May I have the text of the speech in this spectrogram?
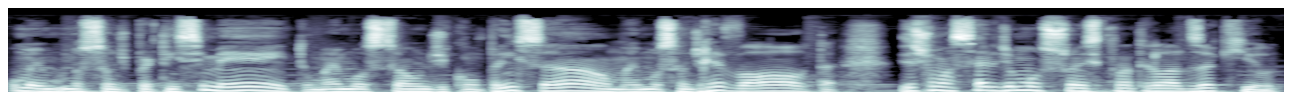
Uma emoção de pertencimento, uma emoção de compreensão, uma emoção de revolta. Existe uma série de emoções que estão atreladas àquilo.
